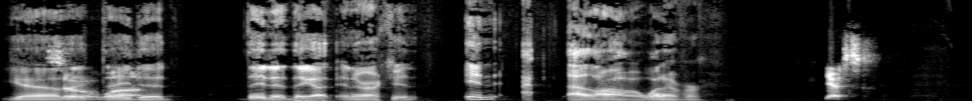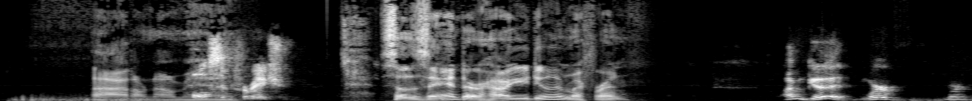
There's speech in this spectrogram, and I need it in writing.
Yeah, So, they, they uh, did. They did. They got inaccurate. In uh, whatever. Yes, I don't know, man. false information. So Xander, how are you doing, my friend? I'm good. We're we're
